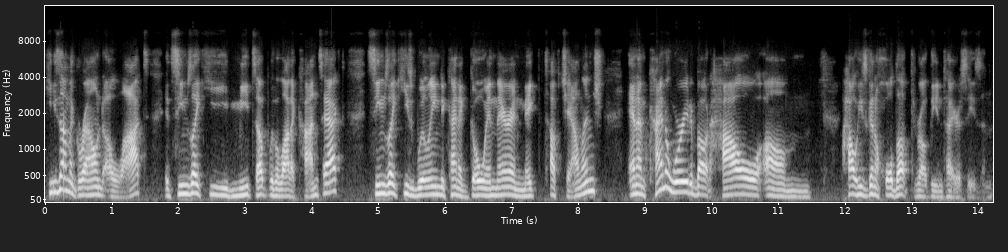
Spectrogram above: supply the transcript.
he's on the ground a lot. It seems like he meets up with a lot of contact. Seems like he's willing to kind of go in there and make the tough challenge. And I'm kind of worried about how um how he's going to hold up throughout the entire season.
